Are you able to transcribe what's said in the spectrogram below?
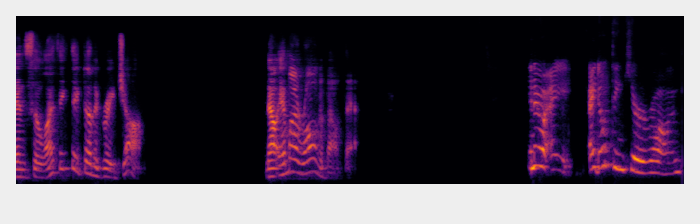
And so I think they've done a great job. Now, am I wrong about that? You know, I I don't think you're wrong.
